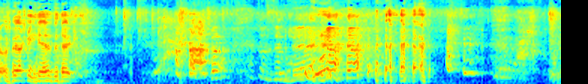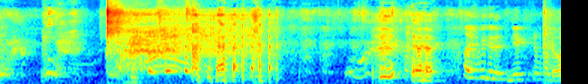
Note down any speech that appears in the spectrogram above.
باقي هذاك. الزبده هاي بدنا التنيك خلوا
